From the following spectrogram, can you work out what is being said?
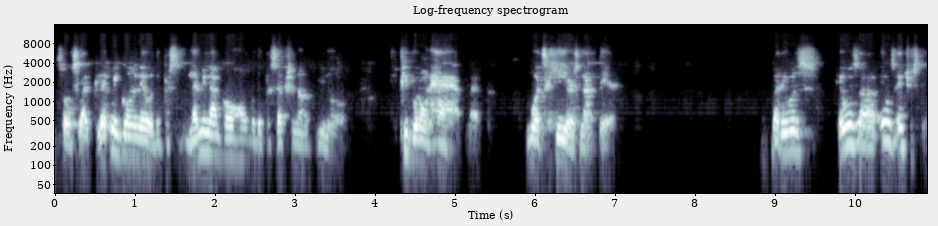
So it's like let me go in there with the let me not go home with the perception of you know people don't have like what's here is not there. But it was it was uh it was interesting.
